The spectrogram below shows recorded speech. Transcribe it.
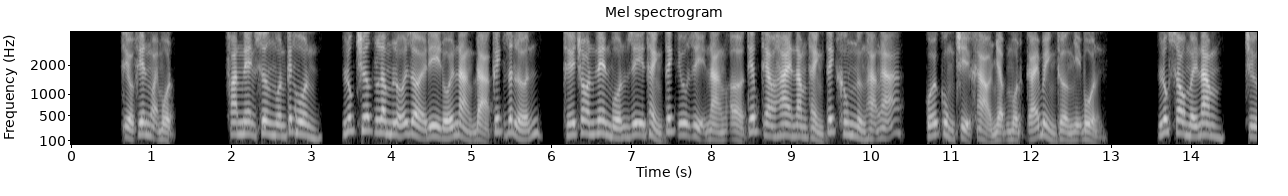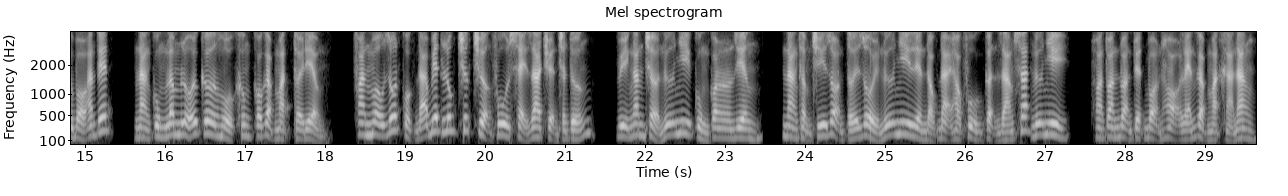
Tiểu phiên ngoại một. Phan nên Sương muốn kết hôn, lúc trước lâm lỗi rời đi đối nàng đả kích rất lớn, thế cho nên vốn di thành tích ưu dị nàng ở tiếp theo 2 năm thành tích không ngừng hạ ngã, cuối cùng chỉ khảo nhập một cái bình thường nhị buồn. Lúc sau mấy năm, trừ bỏ ăn Tết, nàng cùng lâm lỗi cơ hồ không có gặp mặt thời điểm, Phan Mậu rốt cuộc đã biết lúc trước trượng phu xảy ra chuyện chân tướng, vì ngăn trở nữ nhi cùng con riêng, nàng thậm chí dọn tới rồi nữ nhi liền đọc đại học phụ cận giám sát nữ nhi, hoàn toàn đoạn tuyệt bọn họ lén gặp mặt khả năng.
